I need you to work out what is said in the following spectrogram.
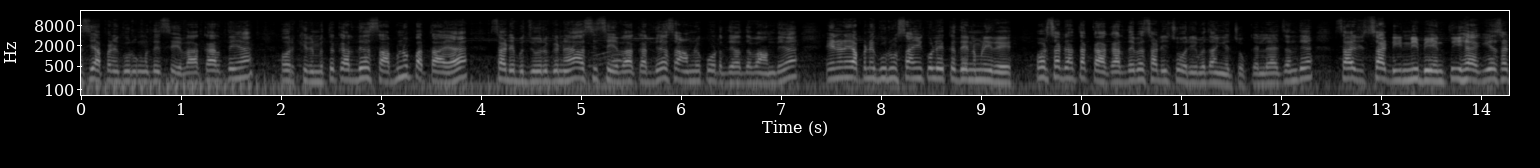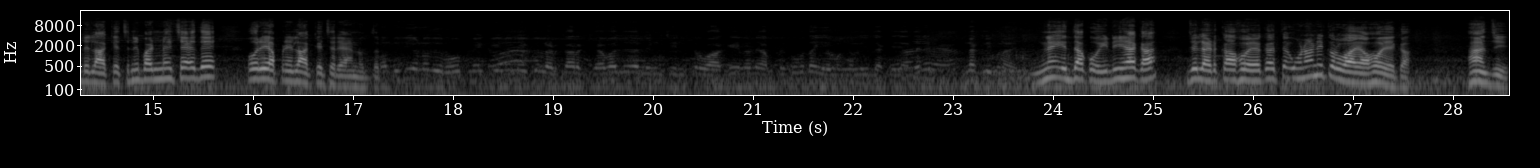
ਅਸੀਂ ਆਪਣੇ ਗੁਰੂਆਂ ਦੀ ਸੇਵਾ ਕਰਦੇ ਹਾਂ ਔਰ ਖਿਦਮਤ ਕਰਦੇ ਹਾਂ ਸਭ ਨੂੰ ਪਤਾ ਹੈ ਸਾਡੇ ਬਜ਼ੁਰਗ ਨੇ ਅਸੀਂ ਸੇਵਾ ਕਰਦੇ ਹਾਂ ਸਾਹਮਣੇ ਘੁੱਟਦੇ ਆ ਦਵਾਉਂਦੇ ਆ। ਇਹਨਾਂ ਨੇ ਆਪਣੇ ਗੁਰੂ ਸਾਈਂ ਕੋਲ ਇੱਕ ਦਿਨ ਵੀ ਨਹੀਂ ਰਹੇ ਔਰ ਸਾਡਾ ਧੱਕਾ ਕਰਦੇ ਵੇ ਸਾਡੀ ਚੋਰੀ ਵਧਾਈਆਂ ਚੁੱਕ ਕੇ ਲੈ ਜਾਂਦੇ ਆ। ਸਾਡੀ ਸਾਡੀ ਇੰਨੀ ਬੇਨਤੀ ਹੈਗੀ ਹੈ ਸਾਡੇ ਇਲਾਕੇ 'ਚ ਨਹੀਂ ਬਣਨੇ ਚਾਹੀਦੇ ਔਰ ਇਹ ਆਪਣੇ ਇਲਾਕੇ 'ਚ ਰਹਿਣ ਉੱਧਰ ਜੀ ਉਹਨਾਂ ਦੇ ਆਰੋਪ ਨੇ ਕਿ ਇਹਨਾਂ ਨੇ ਇੱਕ ਲੜਕਾ ਰੱਖਿਆ ਵਾ ਜਿਹਦਾ ਲਿੰਕ ਕੇ ਇਹਨਾਂ ਨੇ ਆਪਣੇ ਕੋਲ ਵਧਾਈਆਂ ਮੰਗਣ ਲਈ ਲੈ ਕੇ ਜਾਂਦੇ ਨੇ, ਨਕਲੀ ਬਣਾਏ। ਨਹੀਂ ਇਦਾਂ ਕੋਈ ਨਹੀਂ ਹੈਗਾ। ਜੇ ਲੜਕਾ ਹੋਏਗਾ ਤੇ ਉਹਨਾਂ ਨੇ ਕਰਵਾਇਆ ਹੋਏਗਾ। ਹਾਂਜੀ।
